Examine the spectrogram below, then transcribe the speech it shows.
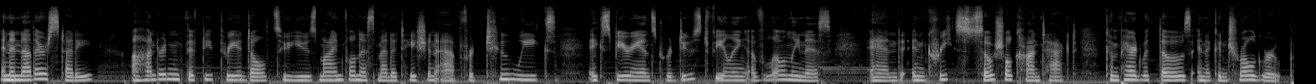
In another study, 153 adults who used mindfulness meditation app for 2 weeks experienced reduced feeling of loneliness and increased social contact compared with those in a control group.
